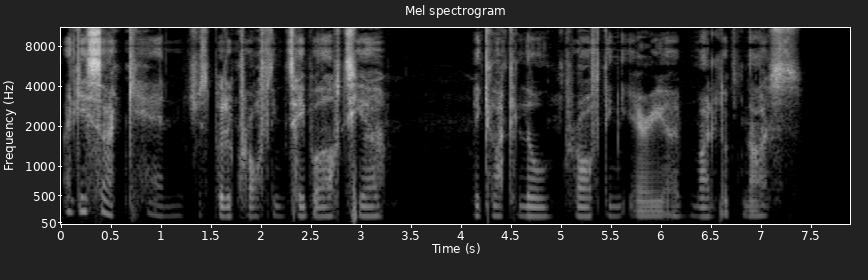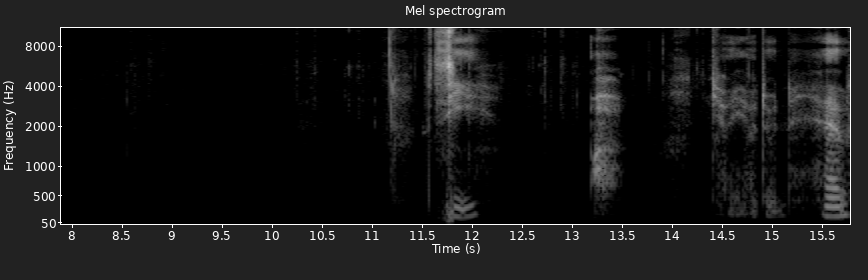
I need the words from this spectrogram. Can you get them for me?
I guess I can just put a crafting table out here. Make like a little crafting area. It might look nice. Let's see. Oh, okay, I don't have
